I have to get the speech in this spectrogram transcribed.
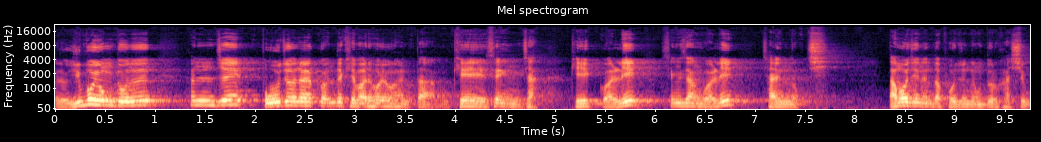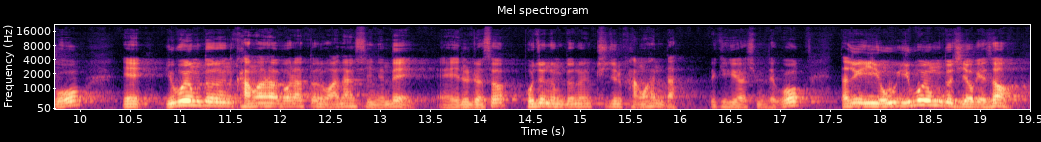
유보 용도는 현재 보존할 건데 개발을 허용할 땅, 계생자, 계획관리, 생산관리, 자연녹지. 나머지는 다 보존 용도로 가시고 예, 유보 용도는 강화하거나 또는 완화할 수 있는데 예, 예를 들어서 보존 용도는 기준을 강화한다 이렇게 기억하시면 되고 나중에 이 요- 유보 용도 지역에서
